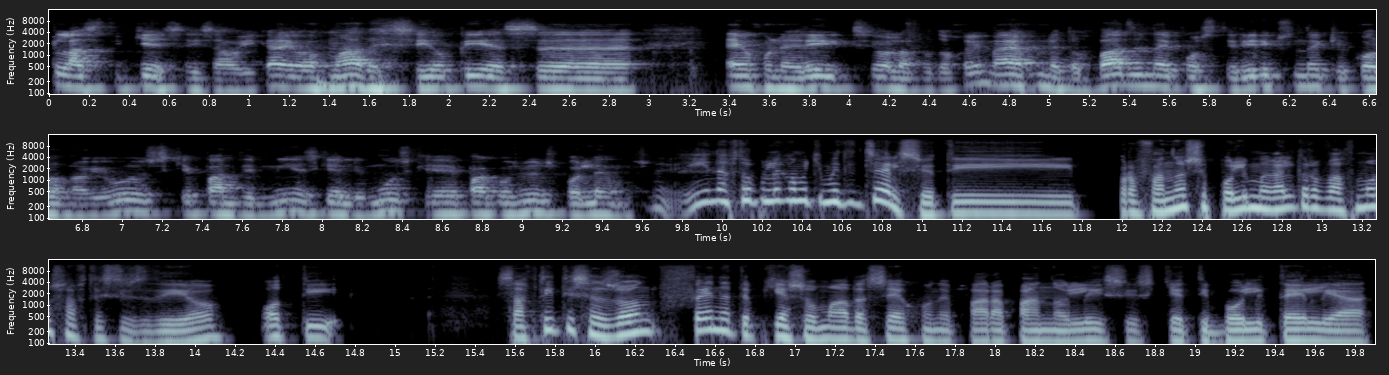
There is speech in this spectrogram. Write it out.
πλαστικές εισαγωγικά, οι ομάδες οι οποίες ε, έχουν ρίξει όλο αυτό το χρήμα, έχουν το budget να υποστηρίξουν και κορονοϊούς και πανδημίες και λοιμούς και παγκοσμίους πολέμους. Είναι αυτό που λέγαμε και με την Chelsea, ότι προφανώς σε πολύ μεγαλύτερο βαθμό σε αυτές τις δύο, ότι σε αυτή τη σεζόν φαίνεται ποιες ομάδες έχουν παραπάνω λύσεις και την πολυτέλεια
